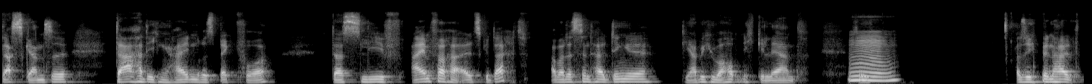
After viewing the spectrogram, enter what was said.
das Ganze, da hatte ich einen heiden Respekt vor. Das lief einfacher als gedacht, aber das sind halt Dinge, die habe ich überhaupt nicht gelernt. Mhm. Also, ich, also, ich, bin halt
